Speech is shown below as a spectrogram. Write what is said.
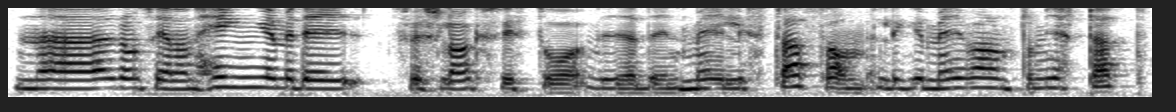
När de sedan hänger med dig, förslagsvis då via din mejllista som ligger mig varmt om hjärtat,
